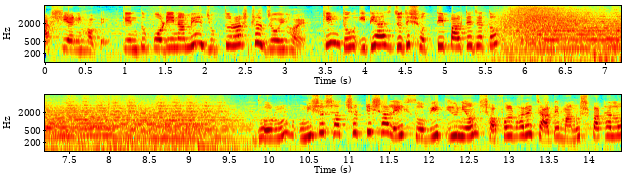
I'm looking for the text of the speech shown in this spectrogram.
রাশিয়ানি হবে। কিন্তু পরিণামে যুক্তরাষ্ট্র জয়ী হয়। কিন্তু ইতিহাস যদি সত্যি পাল্টে যেত উনিশশো সাতষট্টি সালে সোভিয়েত ইউনিয়ন সফলভাবে চাঁদে মানুষ পাঠালো।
